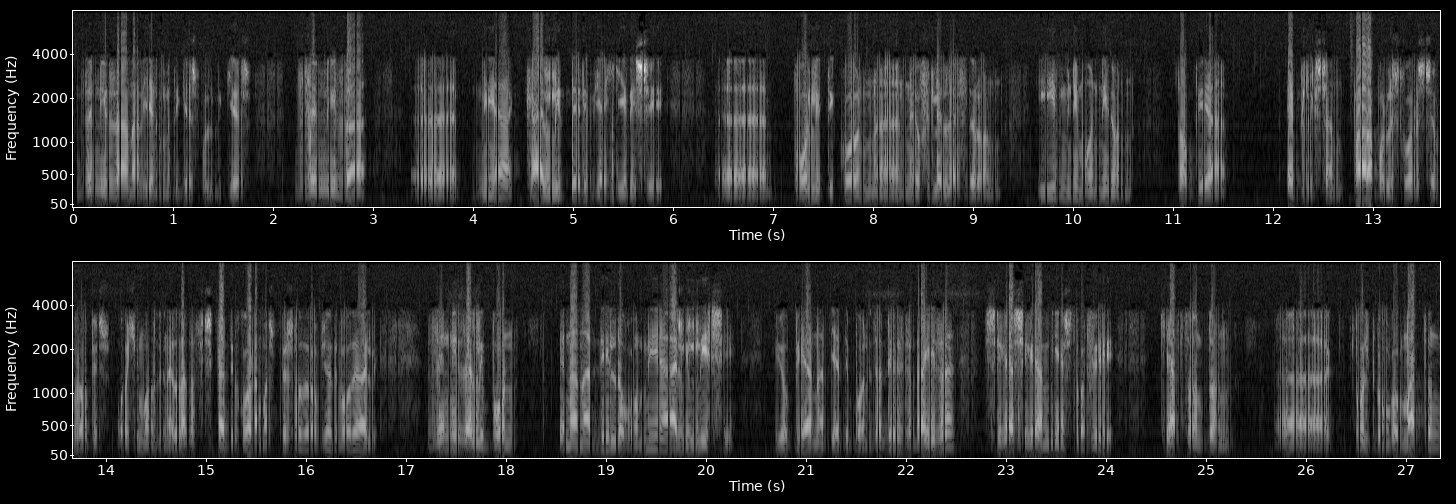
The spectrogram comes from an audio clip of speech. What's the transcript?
δεν είδα αναδιανεμητικές πολιτικές, δεν είδα ε, μια καλύτερη διαχείριση ε, πολιτικών ε, νεοφιλελεύθερων ή μνημονίων τα οποία έπληξαν πάρα πολλές χώρες της Ευρώπης, όχι μόνο την Ελλάδα, φυσικά τη χώρα μας περισσότερο από οποιαδήποτε άλλη. Δεν είδα λοιπόν έναν αντίλογο, μια άλλη λύση η οποία να διατυπώνεται. Αντίθετα είδα σιγά σιγά μια στροφή και αυτών των ε, πολιτικών κομμάτων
